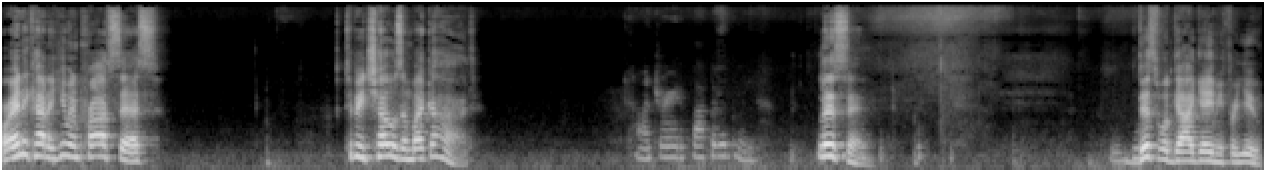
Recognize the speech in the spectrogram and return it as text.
or any kind of human process to be chosen by God. Contrary to popular belief. Listen, this is what God gave me for you.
